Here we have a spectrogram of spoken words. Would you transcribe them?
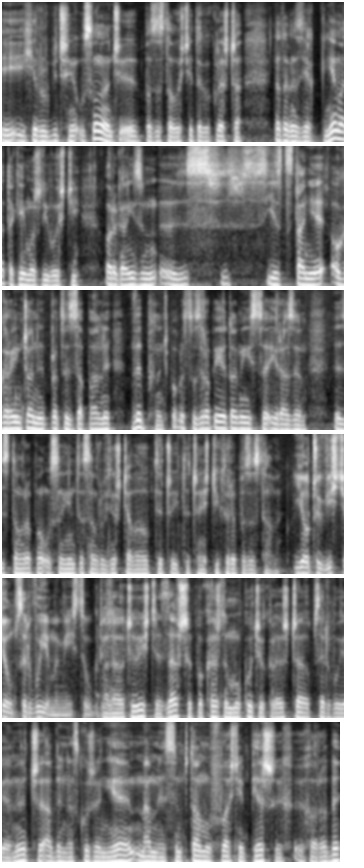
i, i chirurgicznie usunąć y, pozostałości tego kleszcza. Natomiast jak nie ma takiej możliwości, organizm y, s- jest w stanie ograniczony proces zapalny wypchnąć. Po prostu zrobieje to miejsce i razem y, z tą ropą usunięte są również ciała obcy, czyli te części, które pozostały. I oczywiście obserwujemy miejsce ugryzienia. Ale oczywiście zawsze po każdym ukuciu kleszcza obserwujemy, czy aby na skórze nie mamy symptomów właśnie pierwszych choroby,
